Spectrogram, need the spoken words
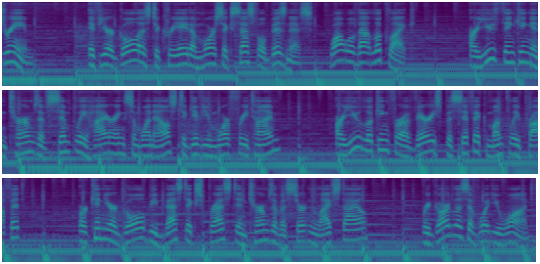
dream. If your goal is to create a more successful business, what will that look like? Are you thinking in terms of simply hiring someone else to give you more free time? Are you looking for a very specific monthly profit? Or can your goal be best expressed in terms of a certain lifestyle? Regardless of what you want,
